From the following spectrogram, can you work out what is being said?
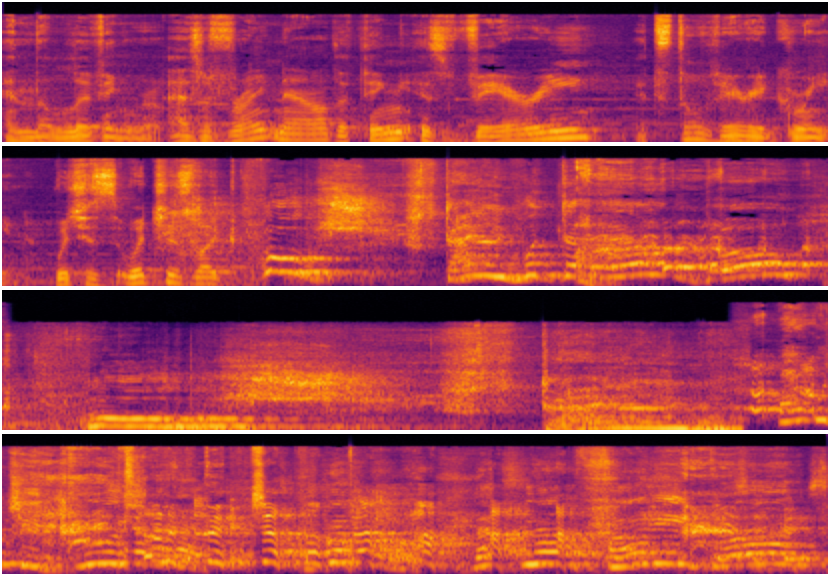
in the living room. As of right now, the thing is very, it's still very green, which is, which is like, Oh, sh- Stanley, what the hell, bro? Why would you do that? That's not funny, bro. That's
